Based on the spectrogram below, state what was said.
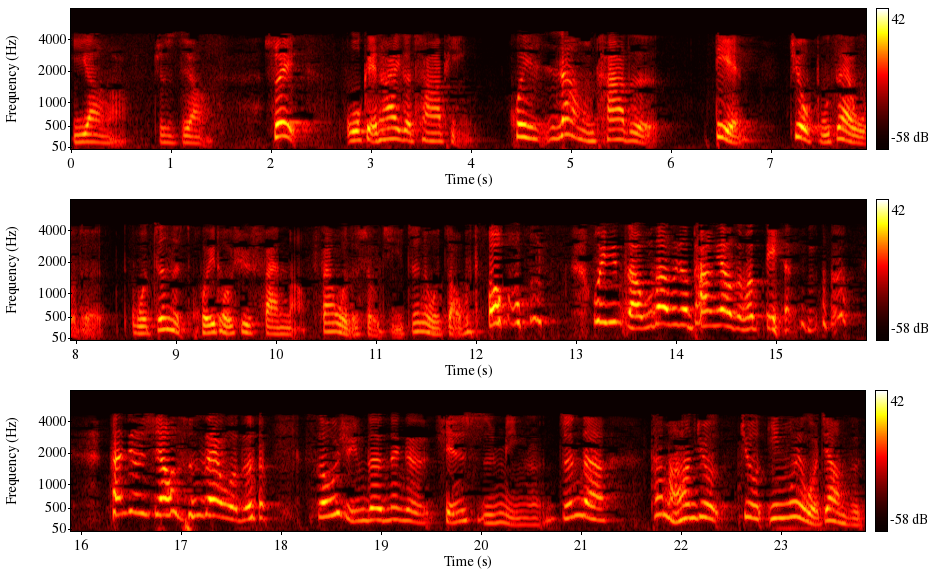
一样啊，就是这样。所以我给他一个差评，会让他的店就不在我的。我真的回头去翻了，翻我的手机，真的我找不到，我已经找不到这个汤要怎么点，他就消失在我的 搜寻的那个前十名了。真的，他马上就就因为我这样子，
